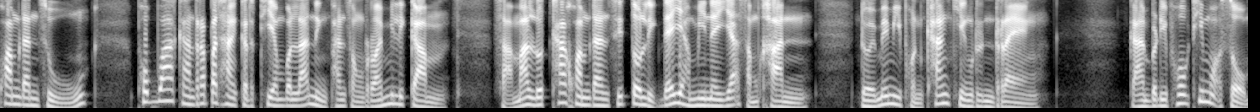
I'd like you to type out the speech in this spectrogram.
ความดันสูง พบว่าการรับประทานกระเทียมวันละ 1,200 มิลลิกรัม สามารถลดค่าความดันซิสโตลิกได้อย่างมีนัยยะสำคัญ โดยไม่มีผลข้างเคียงรุนแรง การบริโภคที่เหมาะสม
